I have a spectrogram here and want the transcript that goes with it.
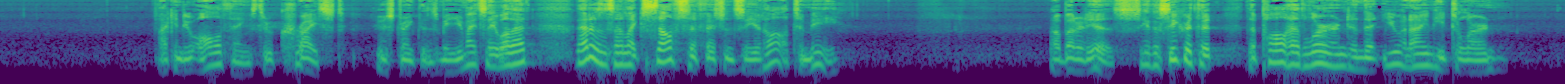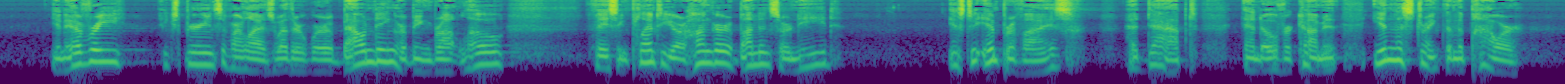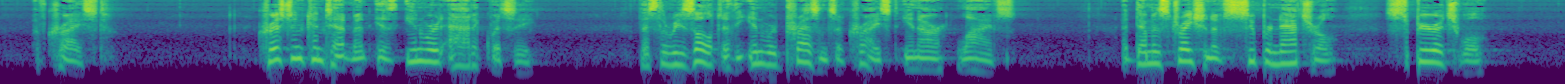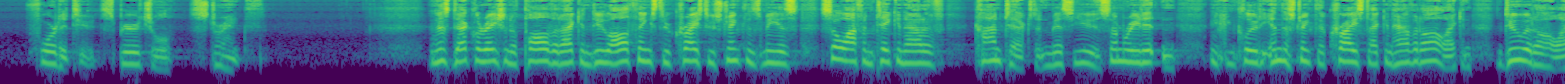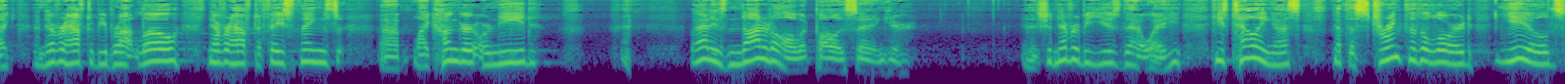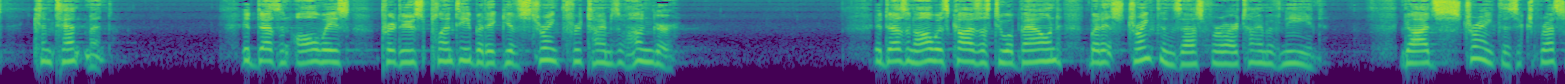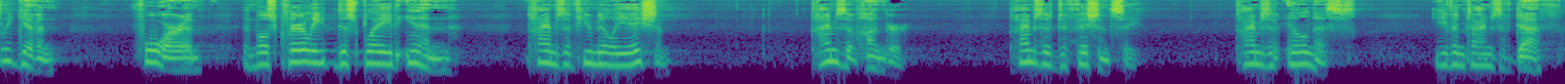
I can do all things through Christ who strengthens me. You might say, well, that, that doesn't sound like self-sufficiency at all to me. Oh, but it is. See, the secret that, that Paul had learned and that you and I need to learn in every experience of our lives, whether we're abounding or being brought low, facing plenty or hunger, abundance or need, is to improvise, adapt, and overcome in the strength and the power of Christ. Christian contentment is inward adequacy. That's the result of the inward presence of Christ in our lives. A demonstration of supernatural, spiritual fortitude, spiritual strength. And this declaration of Paul that I can do all things through Christ who strengthens me is so often taken out of context and misused. Some read it and, and conclude, in the strength of Christ, I can have it all. I can do it all. I, I never have to be brought low, never have to face things uh, like hunger or need. that is not at all what Paul is saying here. And it should never be used that way. He, he's telling us that the strength of the Lord yields contentment. It doesn't always produce plenty, but it gives strength for times of hunger. It doesn't always cause us to abound, but it strengthens us for our time of need. God's strength is expressly given for and, and most clearly displayed in times of humiliation, times of hunger, times of deficiency, times of illness, even times of death.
